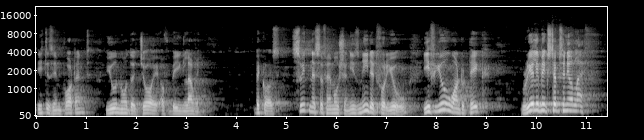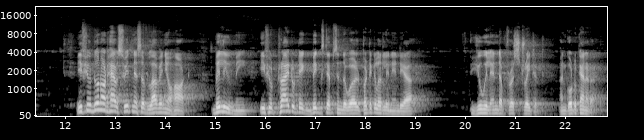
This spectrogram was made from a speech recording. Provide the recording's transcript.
It is important you know the joy of being loving. Because sweetness of emotion is needed for you if you want to take really big steps in your life. If you do not have sweetness of love in your heart, believe me, if you try to take big steps in the world, particularly in India, you will end up frustrated and go to Canada.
